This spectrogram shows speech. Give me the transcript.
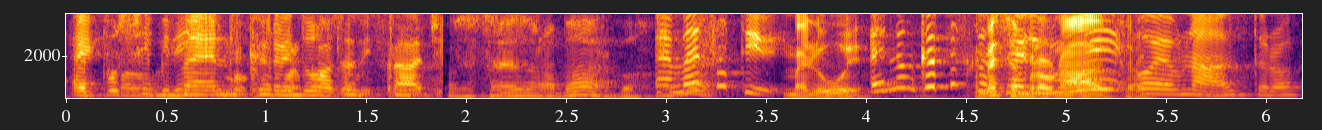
è Ecco, possibilissimo Ben, che qualcosa di fragile. Ma si è tagliato la barba. Eh, ma infatti... Ma è lui. E non capisco se è sembra lui un altro. o è un altro.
